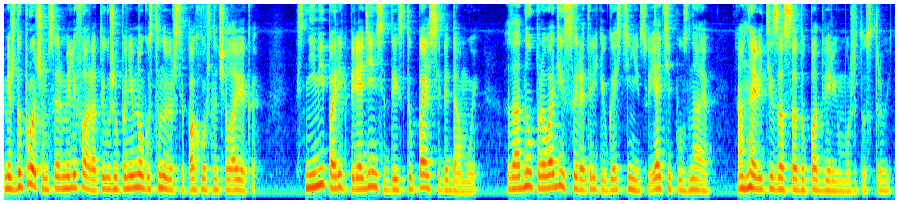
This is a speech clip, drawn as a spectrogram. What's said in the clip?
Между прочим, сэр Мелифара, ты уже понемногу становишься похож на человека. Сними парик, переоденься, да и ступай себе домой. Заодно проводи сыра Трики в гостиницу, я типа узнаю. Она ведь и засаду под дверью может устроить.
